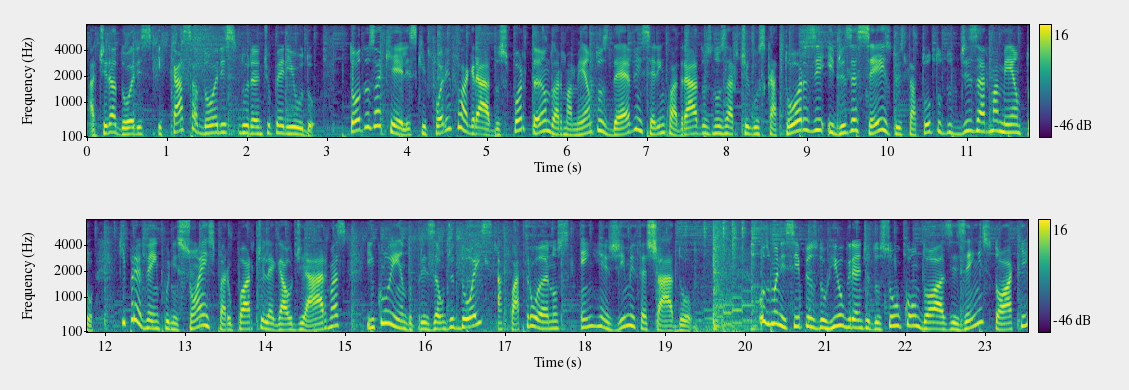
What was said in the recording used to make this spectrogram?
atiradores e caçadores durante o período. Todos aqueles que forem flagrados portando armamentos devem ser enquadrados nos artigos 14 e 16 do Estatuto do Desarmamento, que prevêem punições para o porte ilegal de armas, incluindo prisão de 2 a 4 anos em regime fechado. Os municípios do Rio Grande do Sul com doses em estoque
